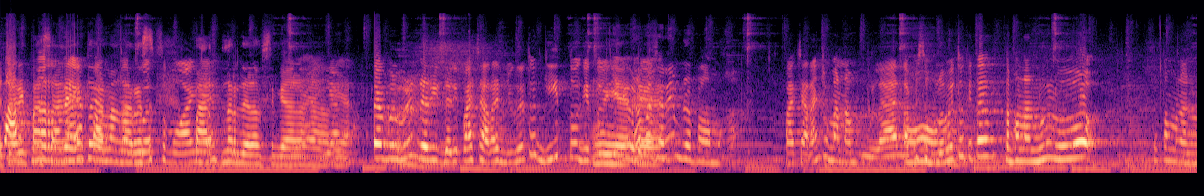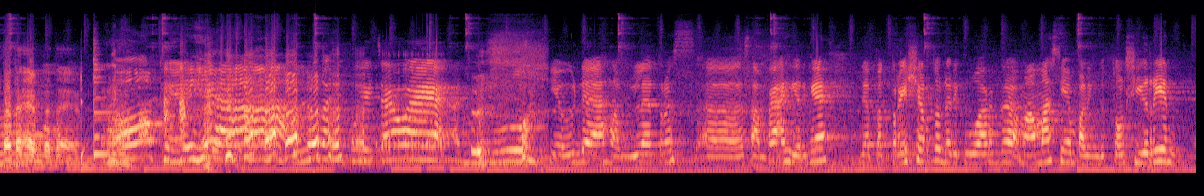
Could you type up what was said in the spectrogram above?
cari pasangan deh, tuh emang harus semuanya. partner dalam segala Iya, hal yang- ya. Bener-bener dari dari pacaran juga tuh gitu gitu Iya. jadi Lo udah pacarnya berapa lama kak? pacaran cuma enam bulan tapi Oh. sebelum itu kita temenan dulu kita temenan dulu TTM, TTM. Oh, Oke. Iya, dulu masih punya cewek. Aduh, ya udah, alhamdulillah terus eh, sampai akhirnya dapat pressure tuh dari keluarga. Mama sih yang paling getol Shirin,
